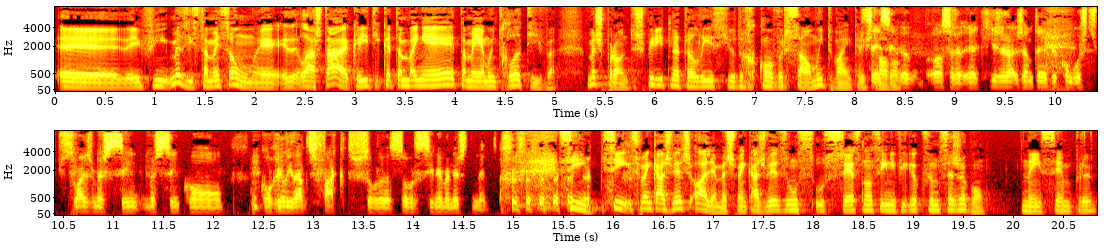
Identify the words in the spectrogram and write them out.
eh, enfim, mas isso também são, é, lá está, a crítica também é, também é muito relativa. Mas pronto, espírito natalício de reconversão, muito bem, Sim, Cristóvão. sim. Ou seja, aqui já, já não tem a ver com gostos pessoais, mas sim, mas sim com, com realidades factos sobre, sobre cinema neste momento. Sim, sim, se bem que às vezes, olha, mas se bem que às vezes um- o sucesso não significa que o filme seja bom. Nem sempre.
